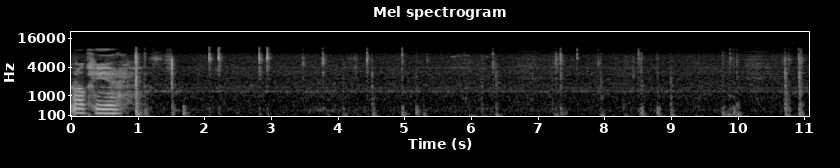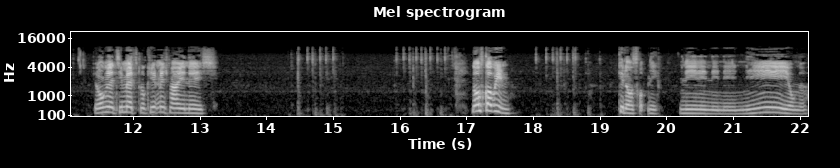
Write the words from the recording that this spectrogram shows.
Okay. Junge, Teammates blockiert mich mal hier nicht. No scoping. No scope. Nee. Nee, nee, nee, nee, nee, Junge.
